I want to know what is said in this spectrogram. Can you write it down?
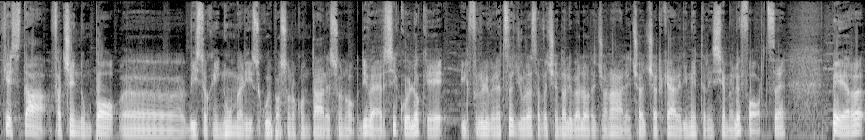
che sta facendo un po', eh, visto che i numeri su cui possono contare sono diversi, quello che il Friuli Venezia Giulia sta facendo a livello regionale, cioè cercare di mettere insieme le forze per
